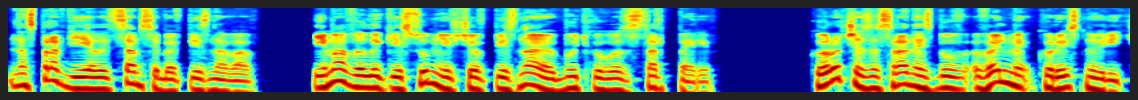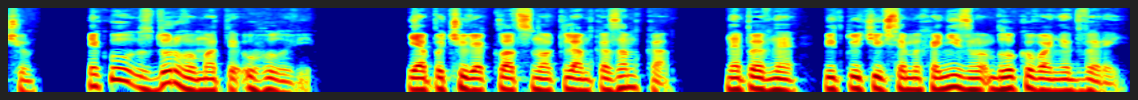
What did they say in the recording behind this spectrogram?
Насправді я ледь сам себе впізнавав і мав великий сумнів, що впізнаю будь-кого з старперів. Коротше, засранець був вельми корисною річчю, яку здорово мати у голові. Я почув, як клацнула клямка замка. Напевне, відключився механізм блокування дверей.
